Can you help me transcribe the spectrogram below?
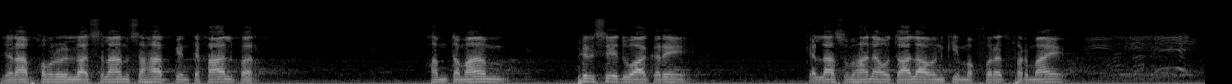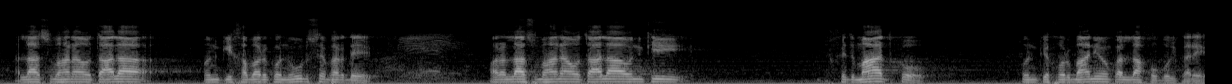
جناب قمر اللہ السلام صاحب کے انتقال پر ہم تمام پھر سے دعا کریں کہ اللہ سبحانہ و تعالیٰ ان کی مغفرت فرمائے اللہ سبحانہ و تعالیٰ ان کی خبر کو نور سے بھر دے اور اللہ سبحانہ و تعالیٰ ان کی خدمات کو، ان کی قربانیوں کو اللہ قبول کرے۔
